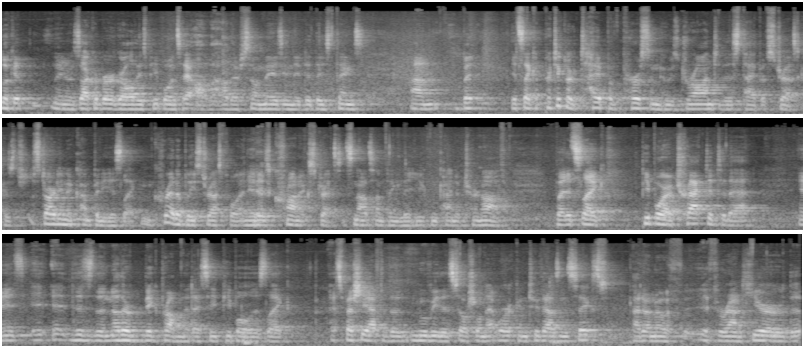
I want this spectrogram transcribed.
look at you know zuckerberg or all these people and say oh wow they're so amazing they did these things um, but it's like a particular type of person who's drawn to this type of stress because starting a company is like incredibly stressful and it is chronic stress. It's not something that you can kind of turn off. But it's like people are attracted to that. And it's, it, it, this is another big problem that I see people is like, especially after the movie The Social Network in 2006. I don't know if, if around here the,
